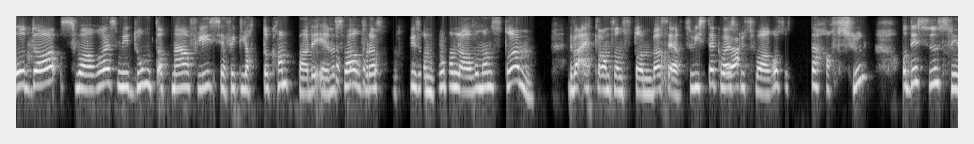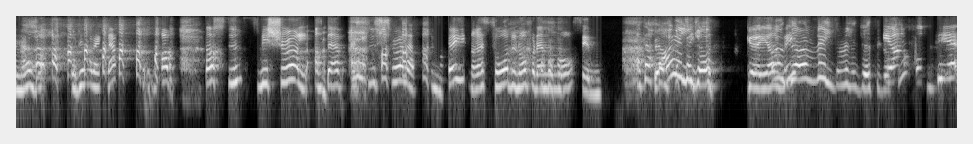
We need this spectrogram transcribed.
og da svarer jeg så mye dumt at meg og Felicia fikk latterkrampe av det ene svaret. For da spurte vi sånn Hvordan lager man strøm? Det var et eller annet sånn strømbasert. Så visste jeg ikke hva jeg skulle svare, og så jeg Hafslund. Og det syns vi nå Og det har jeg glemt. Da, da syns vi sjøl at jeg, jeg syns sjøl det var gøy når jeg så det nå for er noen år siden. Jeg Det er veldig gøy. Ja, det er veldig, veldig gøy. Ja, det,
